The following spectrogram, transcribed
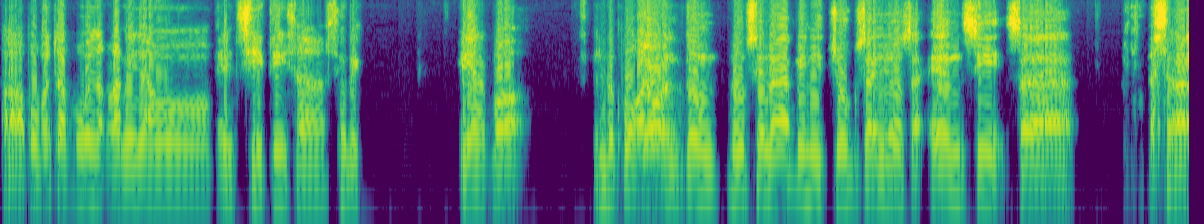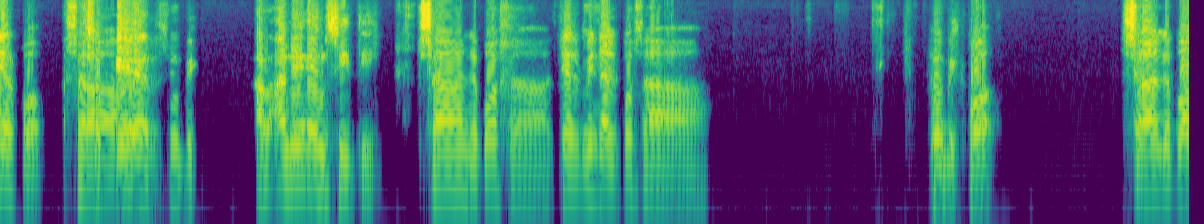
ah, pupunta po na kami ng NCT sa Subic. Pier po. Doon po kami, Yun, doon, doon sinabi ni Chug sa inyo, sa NC, sa, sa pier po. Sa, sa pier. Subic. ang ano yung NCT? Sa ano po, sa terminal po sa Subic po. Sa ano po,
